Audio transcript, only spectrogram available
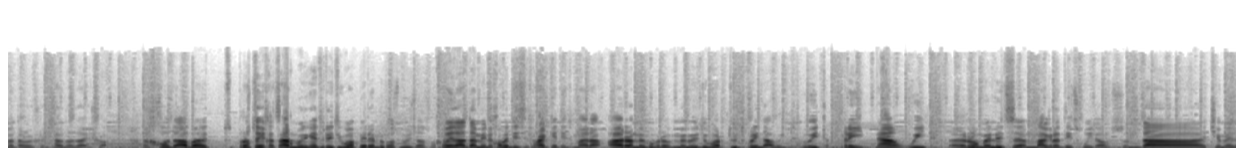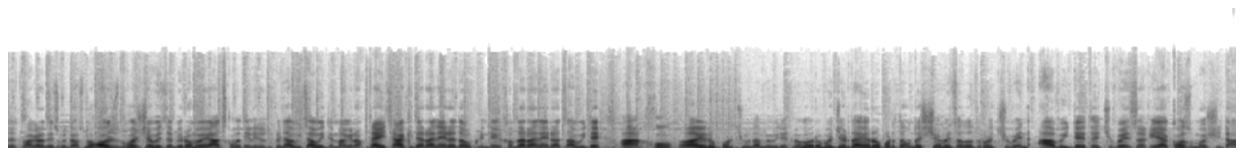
უნდა დავეშვა, უნდა დაეშვა? ხო და აბა, პროცესი ხა წარმოიდგინეთ, რითი ვაპირებ კოსმოსში წასვლა. ყველა ადამიანი ხომ ედის რაკეტით, მაგრამ არა მეგობრებო, მე მივიდივარ თვითფრინავით, თვითფრინავით. ვით, რომელიც მაგრად იწყვიტავს და ჩემი აზრით მაგრად იწყვიტავს. ნუ ყოველ შემთხვევაში შევეცები რომ აწყვეტილი თვითონ ავიწავიდე, მაგრამ დაიც აქ და რანერა დავფრინდე ხა და რანერა წავიდე. ა, ხო, აეროპორტში უნდა მივიდეთ. მეგობრებო, ჯერ და აეროპორტზე უნდა შევეცადოთ რომ ჩვენ ავიდეთ ჩვენს ღია კოსმოსში და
